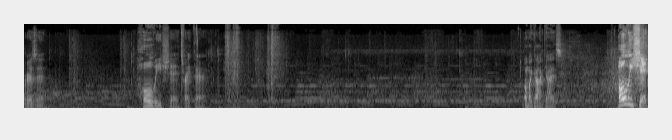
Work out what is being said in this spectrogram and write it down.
Where is it? Holy shit, it's right there. Oh my god, guys. Holy shit!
